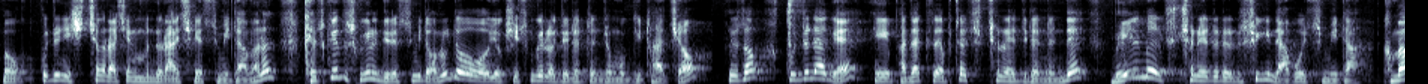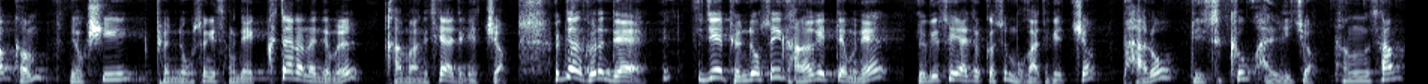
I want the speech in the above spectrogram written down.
뭐 꾸준히 시청을 하시는 분들 아시겠습니다만은 계속해서 소개를 드렸습니다. 오늘도 역시 소개를 드렸던 종목이기도 하죠. 그래서 꾸준하게 이 바닥에서부터 추천을 해드렸는데 매일매일 추천해드려도 수익이 나고 있습니다. 그만큼 역시 변동성이 상당히 크다라는 점을 감안해야 되겠죠. 일단 그런데 이제 변동성이 강하기 때문에 여기서 해야 될 것은 뭐가 되겠죠? 바로 리스크 관리죠. 항상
